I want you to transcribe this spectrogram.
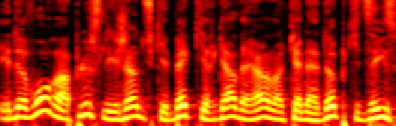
Et de voir en plus les gens du Québec qui regardent d'ailleurs dans le Canada puis qui disent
